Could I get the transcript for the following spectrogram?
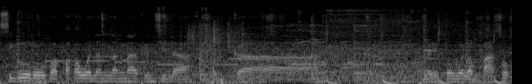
siguro papakawalan lang natin sila pagka ganitong walang pasok.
